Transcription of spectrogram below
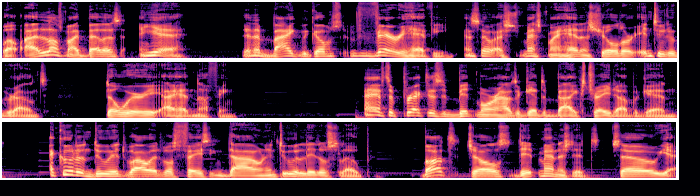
Well, I lost my balance, and yeah, then the bike becomes very heavy, and so I smashed my head and shoulder into the ground. Don't worry, I had nothing. I have to practice a bit more how to get the bike straight up again. I couldn't do it while it was facing down into a little slope. But Charles did manage it, so yeah,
